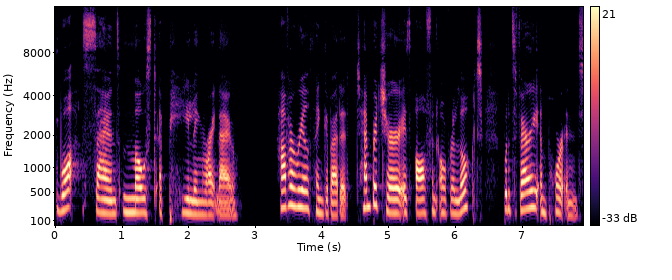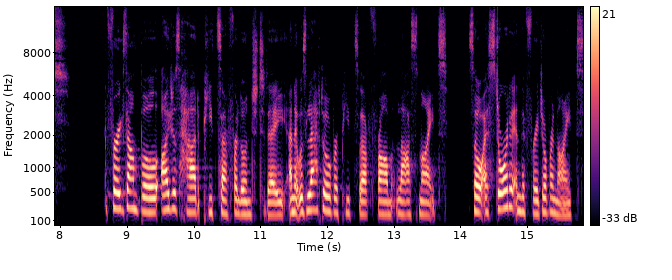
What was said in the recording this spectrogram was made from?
What sounds most appealing right now? Have a real think about it. Temperature is often overlooked, but it's very important. For example, I just had pizza for lunch today and it was leftover pizza from last night. So I stored it in the fridge overnight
